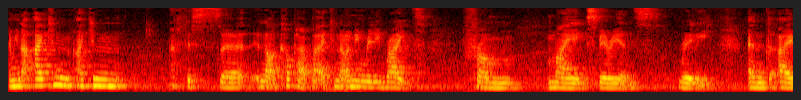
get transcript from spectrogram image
I mean, I can I can this uh, not a cop out, but I can only really write from my experience really and I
